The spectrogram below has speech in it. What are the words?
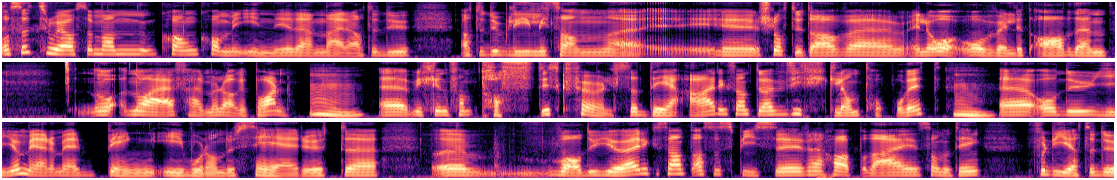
og så tror jeg også man kan komme inn i den der at du, at du blir litt sånn eh, slått ut av eh, Eller overveldet av den nå, nå er jeg i ferd med å lage et barn. Mm. Eh, hvilken fantastisk følelse det er. Ikke sant? Du er virkelig on top of it. Mm. Eh, og du gir jo mer og mer beng i hvordan du ser ut, eh, eh, hva du gjør, ikke sant. Altså spiser, har på deg sånne ting. Fordi at du,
